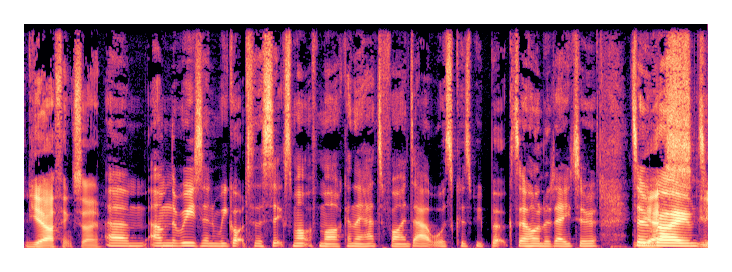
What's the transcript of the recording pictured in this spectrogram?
Yeah, I think so. Um, and the reason we got to the six month mark and they had to find out was because we booked a holiday to to Yes, Rome together.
